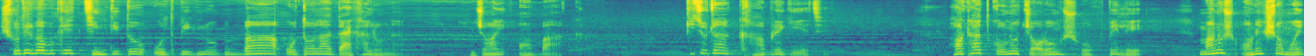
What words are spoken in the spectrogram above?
সুধীরবাবুকে চিন্তিত, উদ্বিগ্ন বা উতলা দেখাল না। জয় অবাক। কিছুটা ঘাবড়ে গিয়েছে। হঠাৎ কোনো চরম শোক পেলে মানুষ অনেক সময়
